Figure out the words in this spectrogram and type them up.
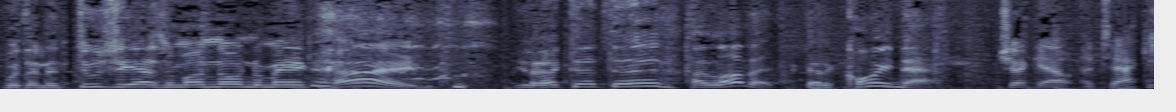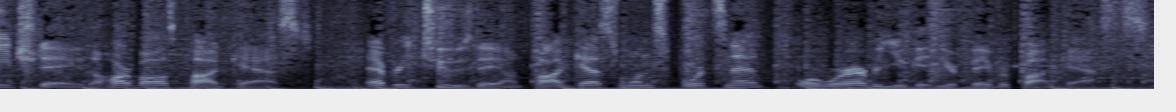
with an enthusiasm unknown to mankind. you like that, Dad? I love it. Got to coin that. Check out Attack Each Day, the Harbaugh's podcast, every Tuesday on Podcast One Sportsnet or wherever you get your favorite podcasts.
